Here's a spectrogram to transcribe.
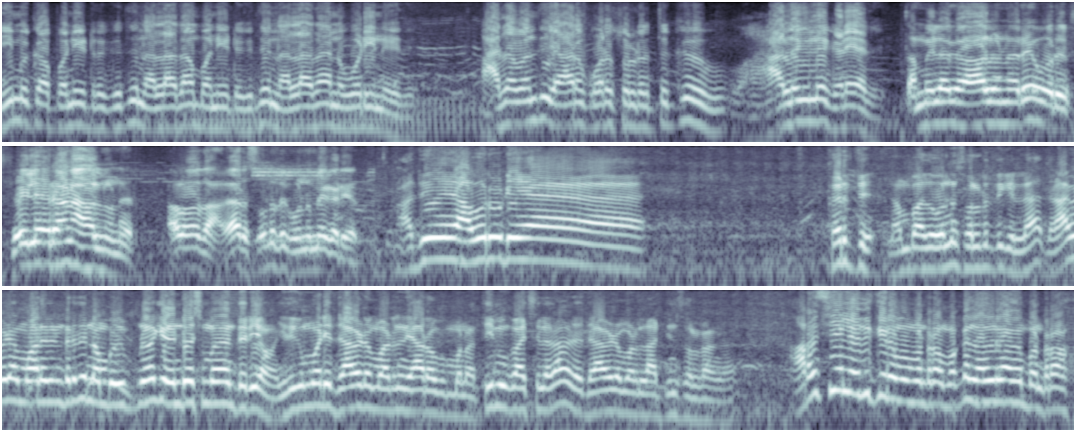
திமுக பண்ணிகிட்டு இருக்குது நல்லா தான் பண்ணிகிட்டு இருக்குது நல்லா தான் ஓடின்னு இருக்குது. அதை வந்து யாரும் குறை சொல்கிறதுக்கு அளவிலே கிடையாது. தமிழக ஆளுநரே ஒரு ஃபெயிலியரான ஆளுநர். அவ்வளோதான் வேற சொல்றதுக்கு ஒன்றுமே கிடையாது. அது அவருடைய கருத்து. நம்ம அது ஒன்றும் சொல்றதுக்கு இல்லை. திராவிட மாடல்ன்றது நம்ம இப்போதைக்கு ரெண்டு வருஷமா தான் தெரியும். இதுக்கு முன்னாடி திராவிட மாடல் யார் ஓப்பன் பண்ணா? திமுக ஆட்சியில் தான் அது திராவிட மாடல் ஆட்சின்னு சொல்கிறாங்க அரசியல் எதுக்கு நம்ம பண்ணுறோம் மக்கள் நலனுக்காக பண்ணுறோம்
